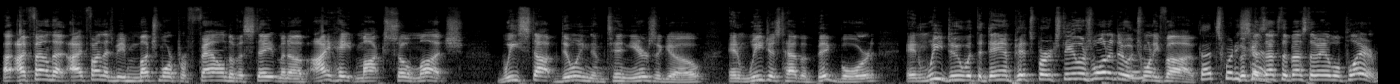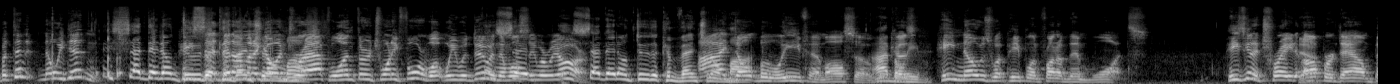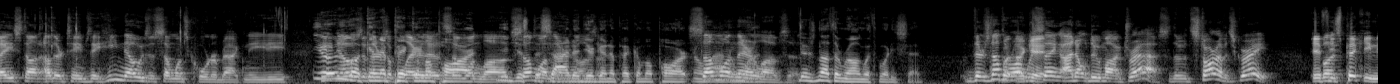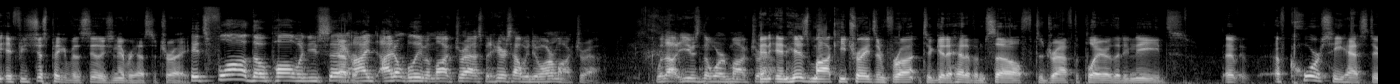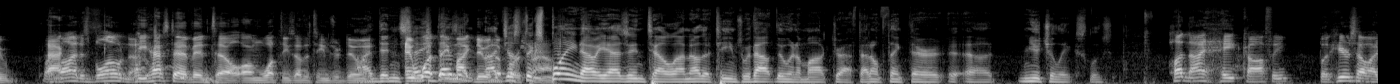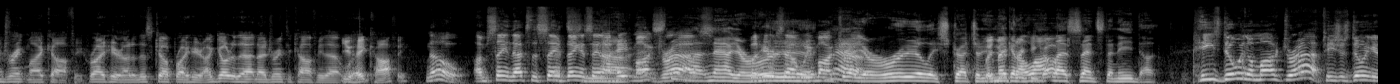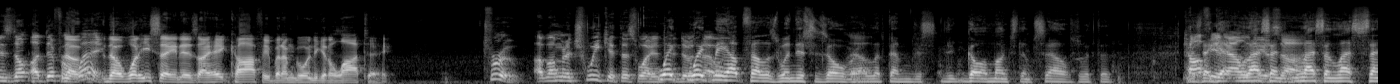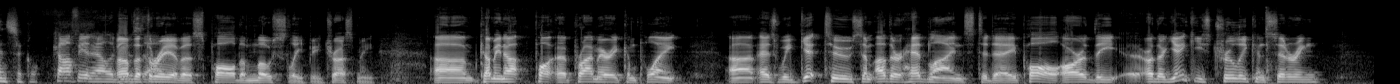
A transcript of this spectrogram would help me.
I, I found that I find that to be much more profound of a statement of I hate mocks so much. We stopped doing them 10 years ago, and we just have a big board, and we do what the damn Pittsburgh Steelers want to do at 25. That's what he because said. that's the best available player. But then, no, he didn't. He said they don't do the conventional. He the said, then I'm going to go and mock. draft 1 through 24, what we would do, and He then we'll see where we are. He said they don't do the conventional I mock. don't believe him also I because believe him. he knows what people in front of them wants. He's going to trade Yeah. up or down based on other teams. He knows if someone's quarterback needy. You're he knows if looking there's to a pick player them that apart. someone loves. you just someone decided you're going to pick them apart. no Someone there what. loves it. There's nothing wrong with what he said. There's nothing But wrong with saying I don't do mock drafts. The start of it's great. If But- he's picking, if he's just picking for the Steelers, he never has to trade. It's flawed though, Paul, when you say Ever. I, I don't believe in mock drafts, but here's how we do our mock draft, without using the word mock draft. In, in his mock, he trades in front to get ahead of himself to draft the player that he needs. Uh, Of course, he has to. My act- mind is blown now. He has to have intel on what these other teams are doing. I didn't say and what they might do in I the just first round. explained how he has intel on other teams without doing a mock draft. I don't think they're uh, mutually exclusive. Hutton, I hate coffee, but here's how I drink my coffee. Right here, out of this cup right here. I go to that and I drink the coffee that You way. You hate coffee? No, I'm saying that's the same thing as saying I hate mock That's drafts. not- now you're but really, here's how we mock now draft. you're really stretching. it. But You're you're making a lot coffee. less sense than he does. He's doing a mock draft. He's just doing it as a different No, way. no. What he's saying is, I hate coffee, but I'm going to get a latte. True. I'm, I'm going to tweak it this way and, Wake, and do it wake that me way. up, fellas, when this is over. Yeah. I'll let them just go amongst themselves with the. As Coffee they get analogy less and aside. less and less sensical. Coffee analogy Of the aside. three of us, Paul the most sleepy. Trust me. Um, coming up, Paul, uh, primary complaint. Uh, as we get to some other headlines today, Paul, are the are the Yankees truly considering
